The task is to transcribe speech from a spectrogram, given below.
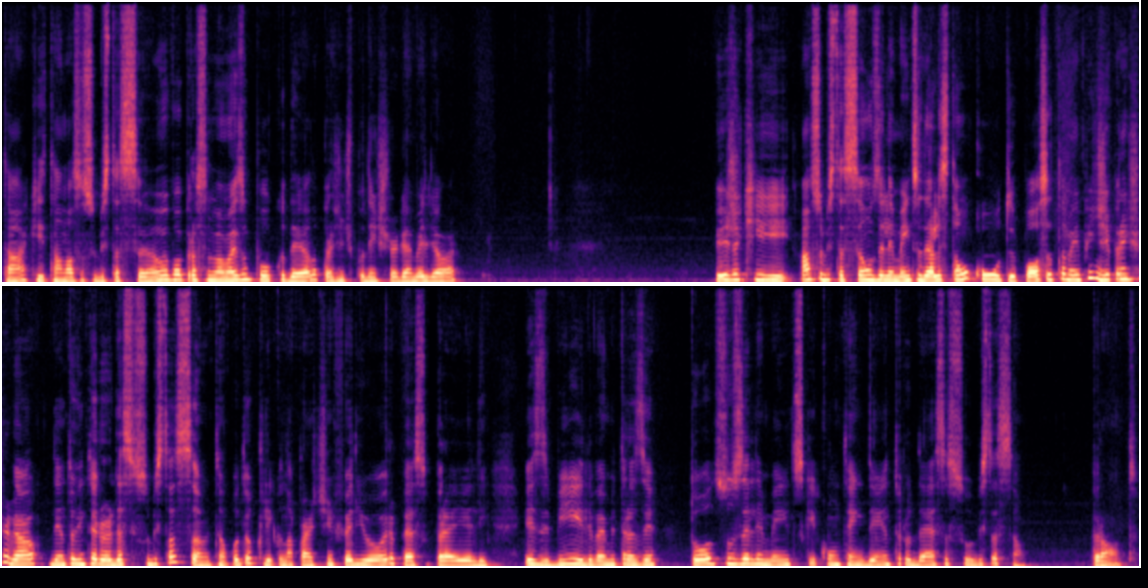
Tá? Aqui está a nossa subestação. Eu vou aproximar mais um pouco dela para a gente poder enxergar melhor. Veja que a subestação, os elementos dela estão ocultos. Eu posso também pedir para enxergar dentro do interior dessa subestação. Então, quando eu clico na parte inferior, eu peço para ele exibir, ele vai me trazer todos os elementos que contém dentro dessa subestação. Pronto.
